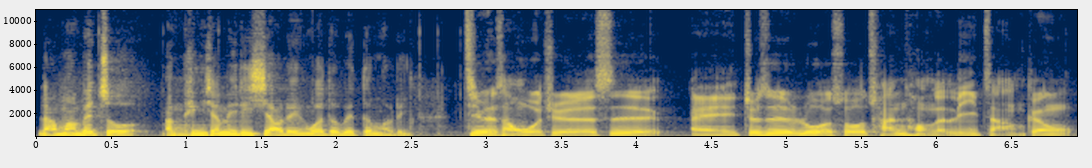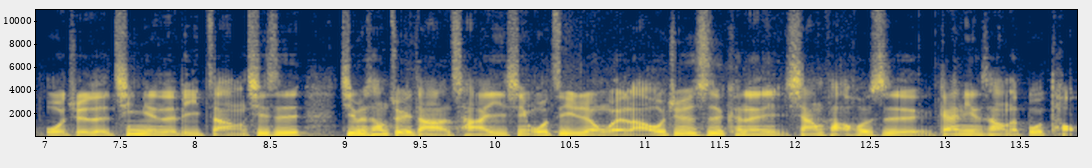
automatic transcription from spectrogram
那嘛要走啊，凭什么你笑脸我都被瞪了你？基本上我觉得是，哎，就是如果说传统的里长跟我觉得青年的里长，其实基本上最大的差异性，我自己认为啦，我觉得是可能想法或是概念上的不同。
